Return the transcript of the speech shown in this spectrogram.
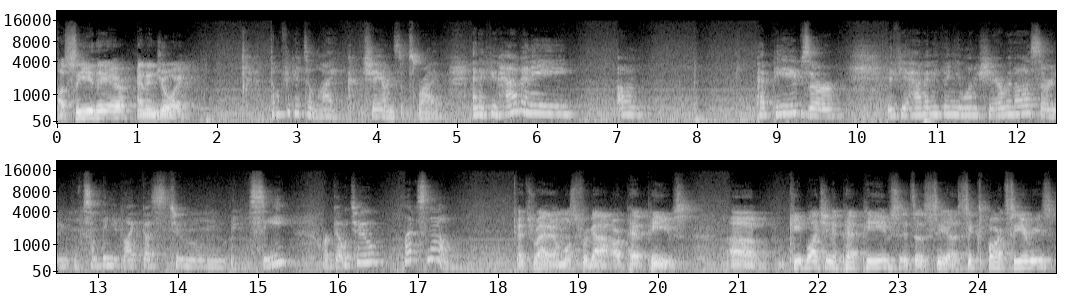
I'll see you there and enjoy. Don't forget to like, share, and subscribe. And if you have any um, pet peeves or if you have anything you want to share with us or you, something you'd like us to see or go to, let us know. That's right, I almost forgot our pet peeves. Uh, keep watching the pet peeves. It's a, a six part series.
